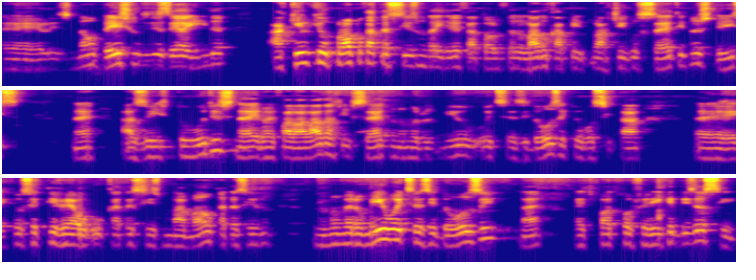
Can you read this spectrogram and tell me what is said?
é, eles não deixam de dizer ainda aquilo que o próprio catecismo da Igreja Católica, lá no, capítulo, no artigo 7, nos diz, né? As virtudes, né? Ele vai falar lá do artigo 7, no número 1812, que eu vou citar, é, que você tiver o, o catecismo na mão, o catecismo no número 1812, né, a gente pode conferir que ele diz assim:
